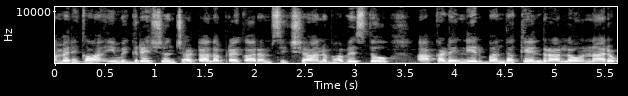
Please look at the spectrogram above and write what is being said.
అమెరికా ఇమిగ్రేషన్ చట్టాల ప్రకారం శిక్ష అనుభవిస్తూ అక్కడి నిర్బంధ కేంద్రాల్లో ఉన్నారు.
